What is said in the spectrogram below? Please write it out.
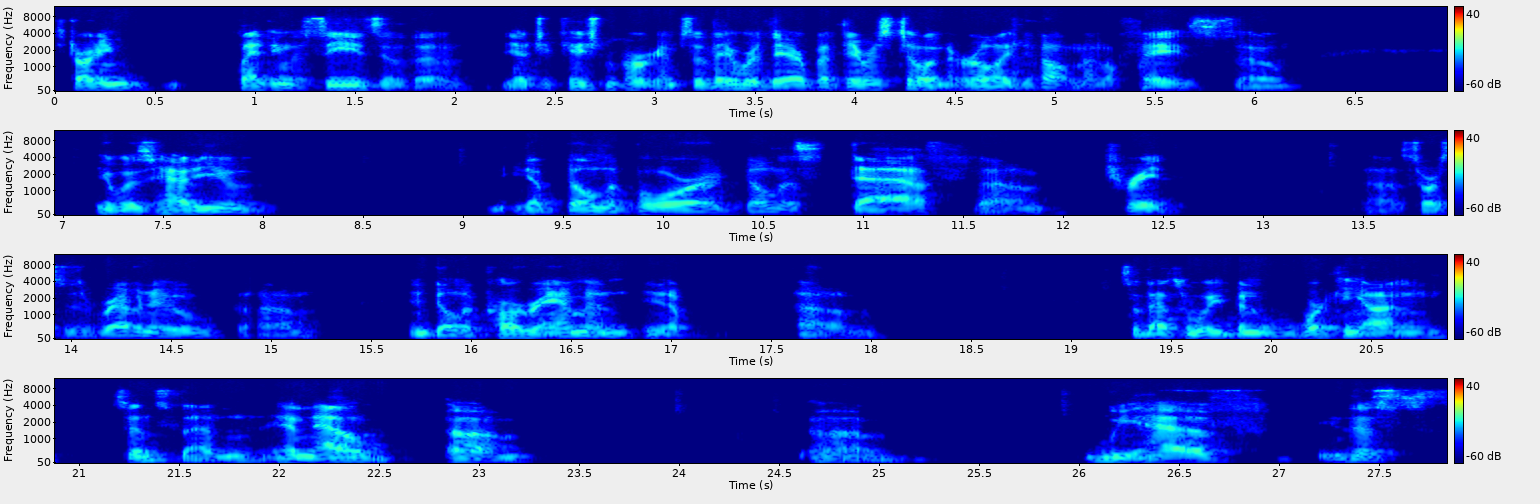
starting planting the seeds of the, the education program. So they were there, but they were still in early developmental phase. So it was how do you, you know, build a board, build a staff, um, create uh, sources of revenue, um, and build a program, and you know, um, so that's what we've been working on since then. And now um, um, we have this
